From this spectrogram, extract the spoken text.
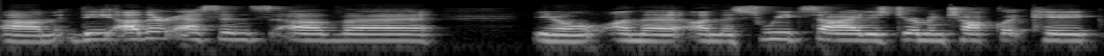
Um, the other essence of uh, you know on the on the sweet side is German chocolate cake.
